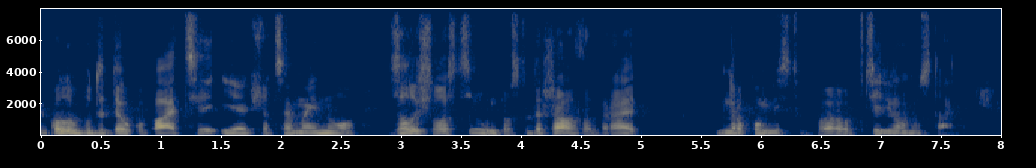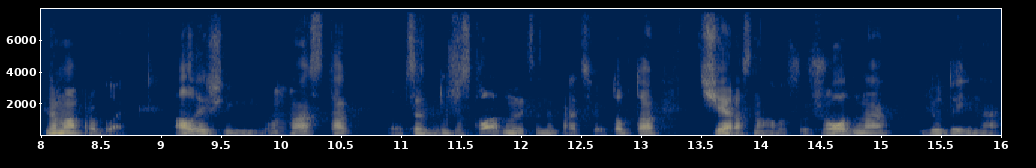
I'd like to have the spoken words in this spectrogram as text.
І коли буде деокупація, і якщо це майно залишилось цілим, просто держава забирає нерухомість в, в цілому стані. Нема проблем. Але ж ні, у нас так це дуже складно і це не працює. Тобто, ще раз наголошую: жодна людина,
